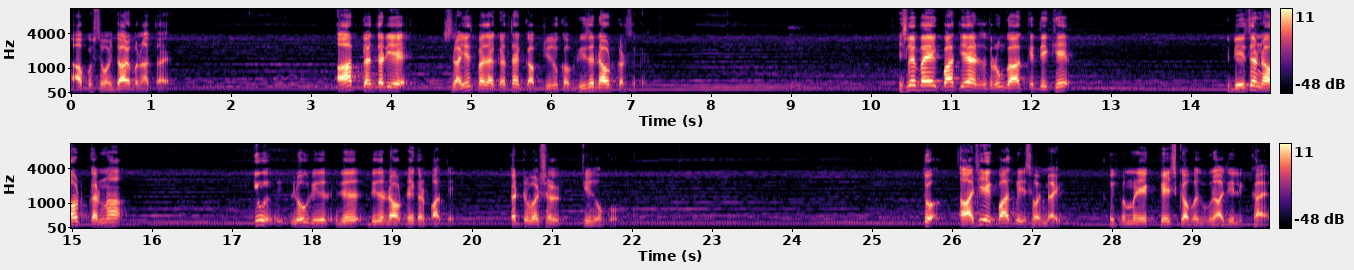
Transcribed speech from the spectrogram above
आपको समझदार बनाता है। आपके अंदर ये सलाहियत पैदा करता है कि आप चीज़ों का रीज़न आउट कर सकें। इसमें मैं एक बात यह अर्ज़ करूँगा कि देखिए रीज़न आउट करना क्यों लोग रीज़न आउट नहीं कर पाते? कंट्रोवर्शियल चीज़ों को। आज ही एक बात मेरी समझ में आई। उसमें मैंने एक पेज का मजमून आज ही लिखा है।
